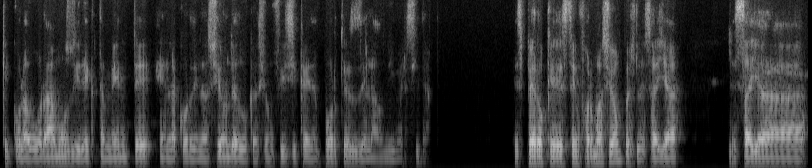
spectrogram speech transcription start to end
que colaboramos directamente en la coordinación de educación física y deportes de la universidad. Espero que esta información pues les haya, les haya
